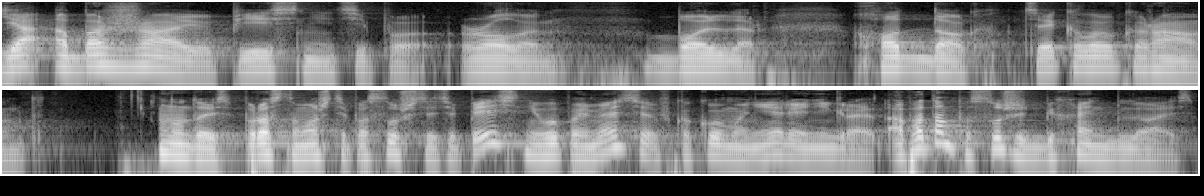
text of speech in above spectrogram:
Я обожаю песни типа Rollin', Boiler, Hot Dog, Take a Look Around. Ну, то есть просто можете послушать эти песни, и вы поймете, в какой манере они играют. А потом послушать Behind Blue Eyes.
